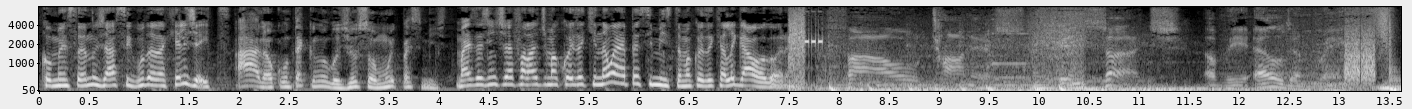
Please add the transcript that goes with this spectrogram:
começando já a segunda daquele jeito. Ah, não, com tecnologia eu sou muito pessimista. Mas a gente vai falar de uma coisa que não é pessimista, uma coisa que é legal agora. Foul Tarnish in search of the Elden Ring.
